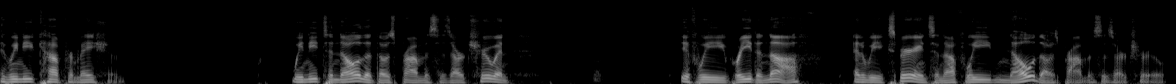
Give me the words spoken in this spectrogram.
And we need confirmation. We need to know that those promises are true. And if we read enough and we experience enough, we know those promises are true.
